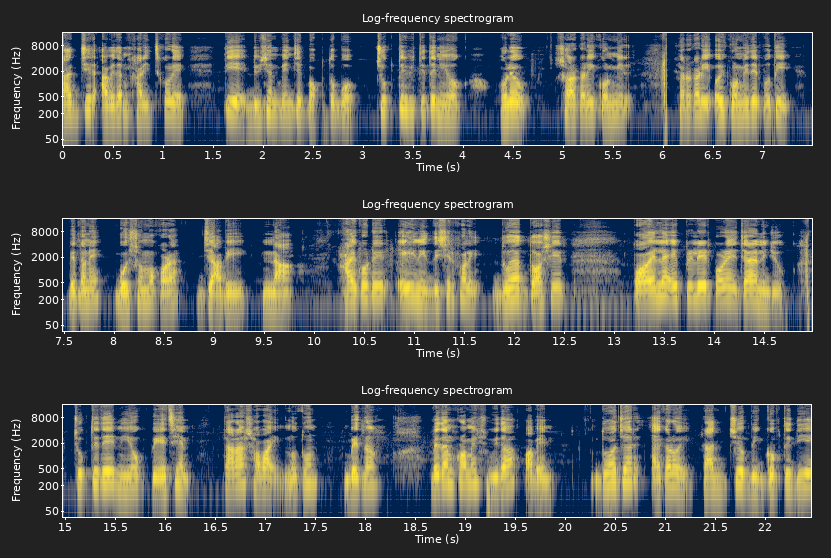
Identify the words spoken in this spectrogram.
রাজ্যের আবেদন খারিজ করে দিয়ে ডিভিশন বেঞ্চের বক্তব্য চুক্তির ভিত্তিতে নিয়োগ হলেও সরকারি কর্মীর, সরকারি ওই কর্মীদের প্রতি বেতনে বৈষম্য করা যাবে না। হাইকোর্টের এই নির্দেশের ফলে দু হাজার দশের পয়লা এপ্রিলের পরে যারা নিযোগ চুক্তিতে নিয়োগ পেয়েছেন, তারা সবাই নতুন বেতন, বেতনক্রমের সুবিধা পাবেন। দু হাজার এগারোয় রাজ্য বিজ্ঞপ্তি দিয়ে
